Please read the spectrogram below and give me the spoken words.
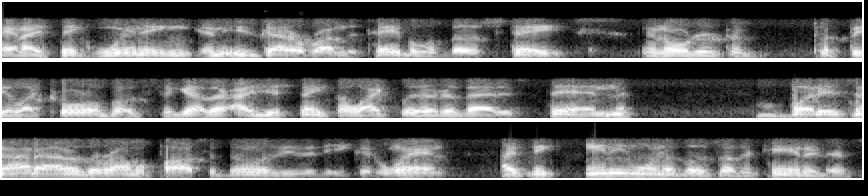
And I think winning, and he's got to run the table of those states in order to put the electoral votes together. I just think the likelihood of that is thin, but it's not out of the realm of possibility that he could win. I think any one of those other candidates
